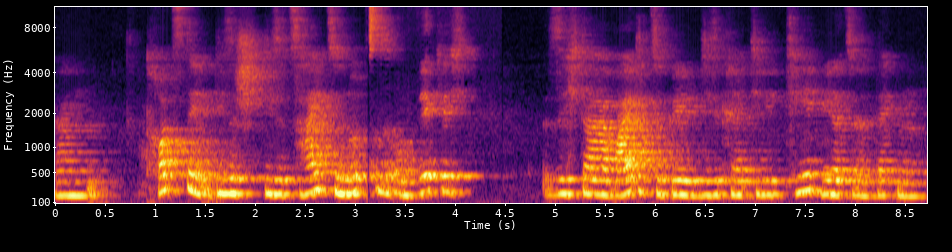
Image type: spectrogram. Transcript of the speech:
Ähm, trotzdem diese, diese Zeit zu nutzen, um wirklich sich da weiterzubilden, diese Kreativität wieder zu entdecken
